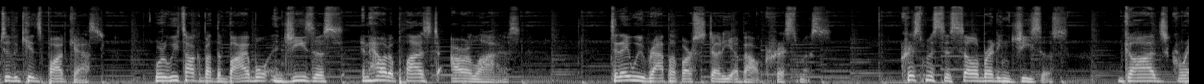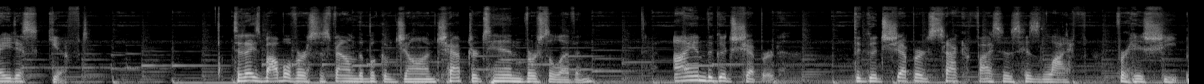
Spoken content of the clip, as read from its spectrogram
to the Kids Podcast, where we talk about the Bible and Jesus and how it applies to our lives. Today, we wrap up our study about Christmas. Christmas is celebrating Jesus, God's greatest gift. Today's Bible verse is found in the book of John, chapter 10, verse 11. I am the good shepherd. The good shepherd sacrifices his life for his sheep.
